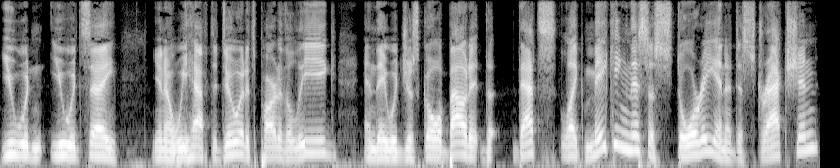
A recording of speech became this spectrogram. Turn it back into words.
You wouldn't. you would say, you know, we have to do it. It's part of the league, and they would just go about it. That's like making this a story and a distraction.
